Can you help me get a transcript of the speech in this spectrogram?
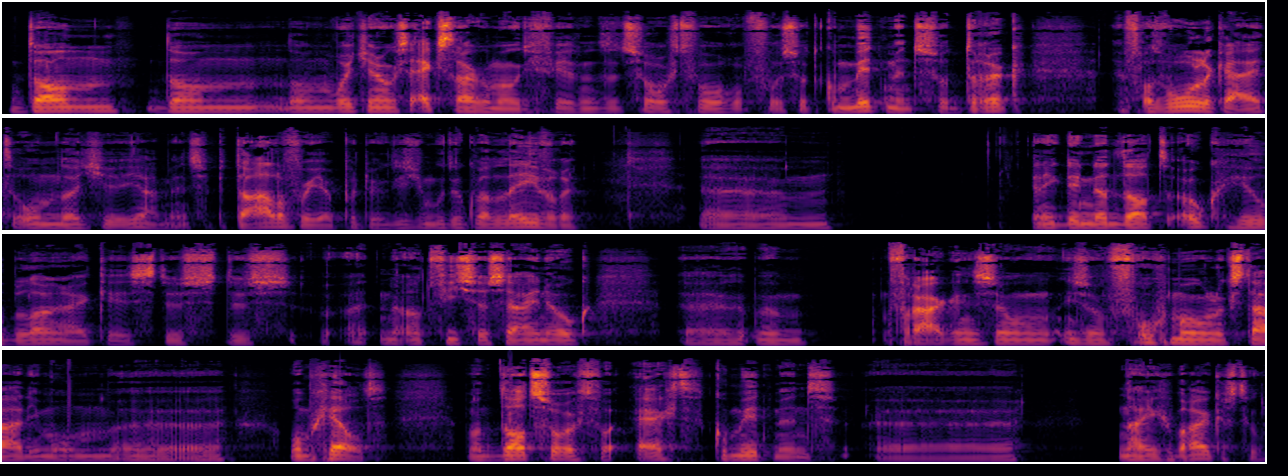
dan, dan, dan word je nog eens extra gemotiveerd. Want het zorgt voor, voor een soort commitment, een soort druk en verantwoordelijkheid, omdat je, ja, mensen betalen voor je product. Dus je moet ook wel leveren. Ehm, en ik denk dat dat ook heel belangrijk is. Dus, dus een advies zijn ook een vraag in zo'n zo'n vroeg mogelijk stadium om, eh, om geld. Want dat zorgt voor echt commitment eh, naar je gebruikers toe.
